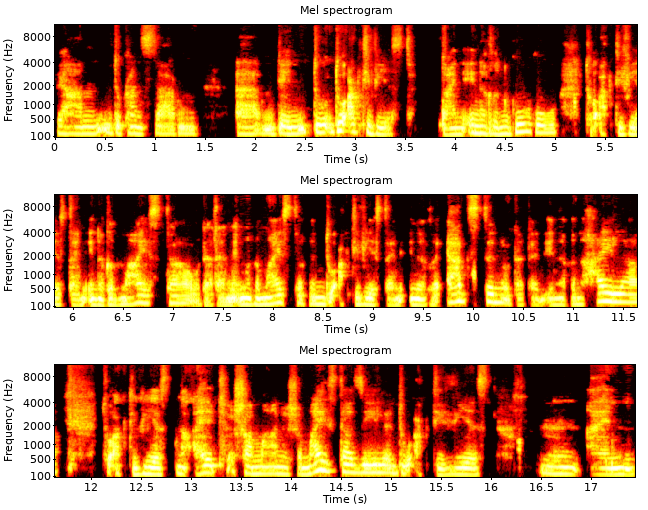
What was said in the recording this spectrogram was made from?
wir haben, du kannst sagen, ähm, den du, du aktivierst deinen inneren Guru, du aktivierst deinen inneren Meister oder deine innere Meisterin, du aktivierst deine innere Ärztin oder deinen inneren Heiler, du aktivierst eine alte schamanische Meisterseele, du aktivierst hm, einen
